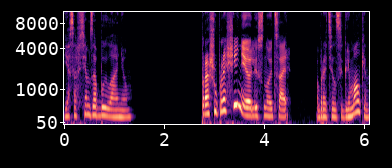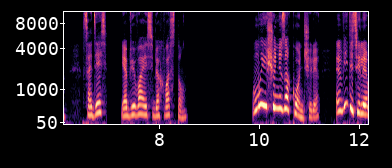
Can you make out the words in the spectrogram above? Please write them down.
Я совсем забыла о нем. «Прошу прощения, лесной царь», — обратился Грималкин, садясь и обвивая себя хвостом. «Мы еще не закончили. Видите ли,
